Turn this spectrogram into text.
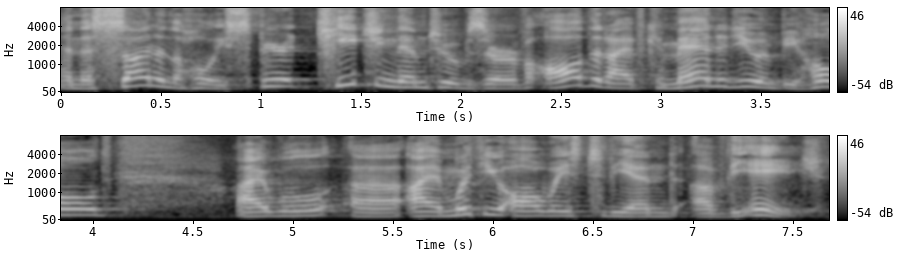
and the Son and the Holy Spirit, teaching them to observe all that I have commanded you, and behold, I, will, uh, I am with you always to the end of the age.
